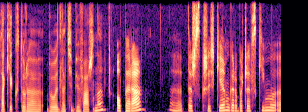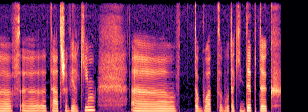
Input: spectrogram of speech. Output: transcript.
Takie, które były dla ciebie ważne? Opera, też z Krzyśkiem Garbaczewskim w Teatrze Wielkim. To, była, to był taki dyptyk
